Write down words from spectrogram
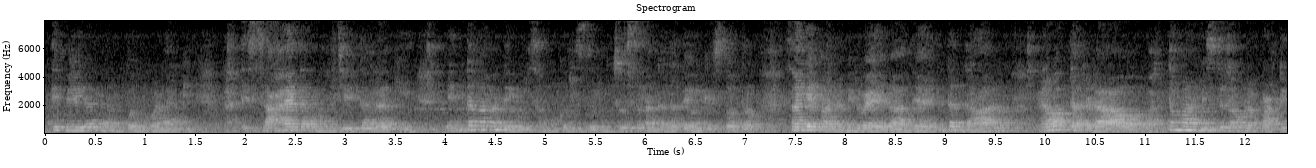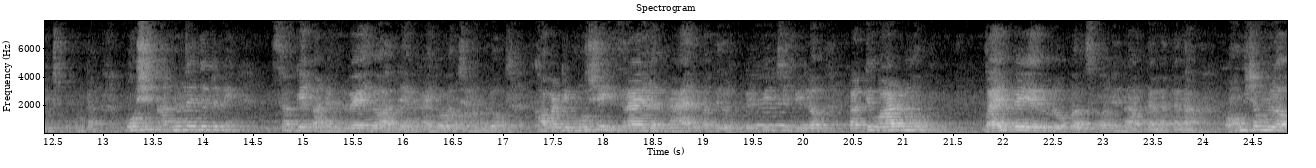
ప్రతి మేలను మనం పొందుకోవడానికి ప్రతి సహాయత మన జీవితాలకి ఎంతగానో దేవుడు సమకూరుస్తారు చూస్తున్నాం కదా దేవునికి స్తోత్రం. సంఘకాలం ఇరవై ఐదు అధ్యాయం. ఎంత దారుణం. ప్రవక్త అక్కడ వర్తమానం ఇస్తున్నా కూడా పట్టించుకోకుండా మోషి కన్నుల ఎదుటనే సంఖ్యాకాండం ఇరవై ఐదో అధ్యాయం ఐదో వచనంలో కాబట్టి మోషి ఇజ్రాయేల్ న్యాయపతిలో పిలిపించి మీలో ప్రతివాడును వాడును కలుసుకొని నా తన తన వంశంలో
